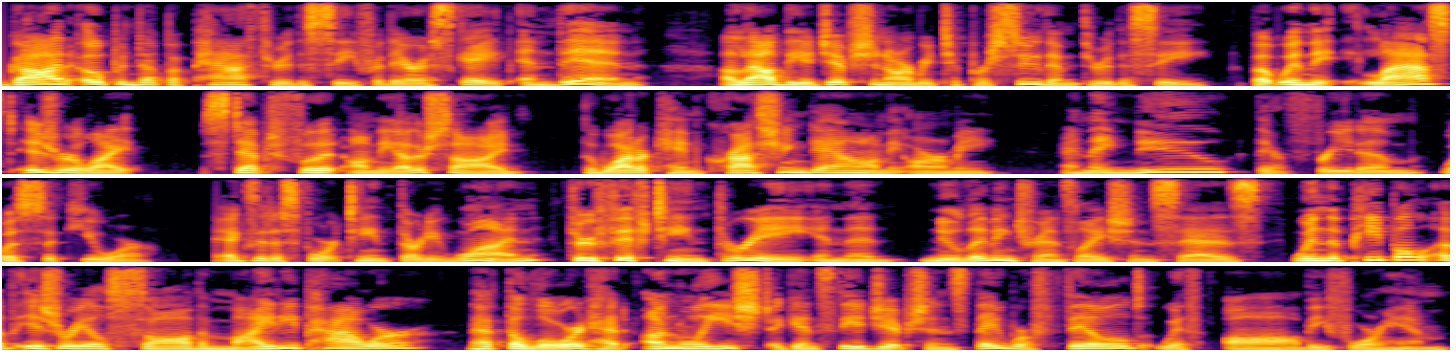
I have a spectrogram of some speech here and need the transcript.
God opened up a path through the sea for their escape and then allowed the Egyptian army to pursue them through the sea. But when the last Israelite stepped foot on the other side, the water came crashing down on the army and they knew their freedom was secure. Exodus 14:31 through 15:3 in the New Living Translation says, "When the people of Israel saw the mighty power that the Lord had unleashed against the Egyptians, they were filled with awe before him.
